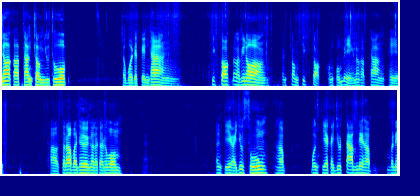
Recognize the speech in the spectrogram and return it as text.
เนาะครับทางช่อง YouTube กระบวนจะเป็นทาง TikTok นะครับพี่น้องทางช่อง TikTok ของผมเองนะครับทางเพจข่าวสาระบันเทิงกันแล้วกันครับผมทั้งเทียกอายุสูงนะครับบางเทียกอายุต่ำด้วยครับบนแน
